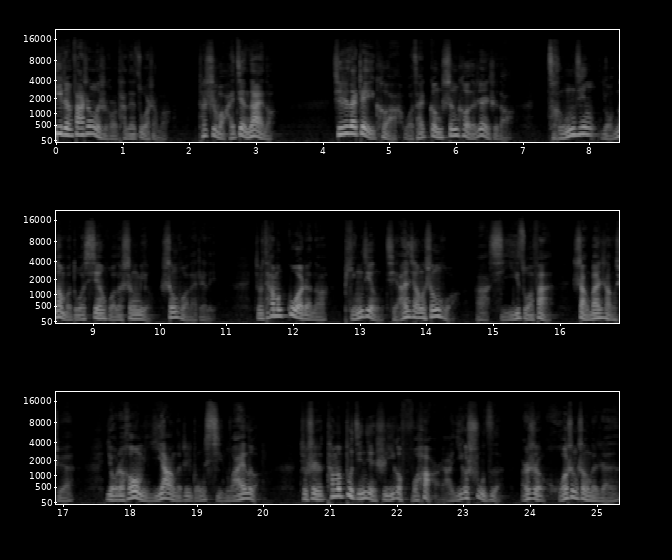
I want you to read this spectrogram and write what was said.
地震发生的时候，他在做什么？他是否还健在呢？其实，在这一刻啊，我才更深刻的认识到，曾经有那么多鲜活的生命生活在这里，就是他们过着呢平静且安详的生活啊，洗衣做饭、上班上学，有着和我们一样的这种喜怒哀乐。就是他们不仅仅是一个符号啊，一个数字，而是活生生的人，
